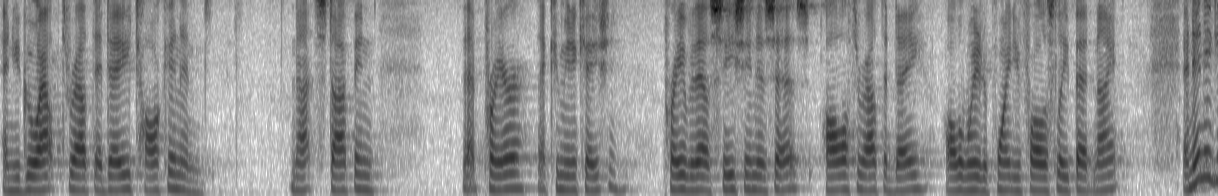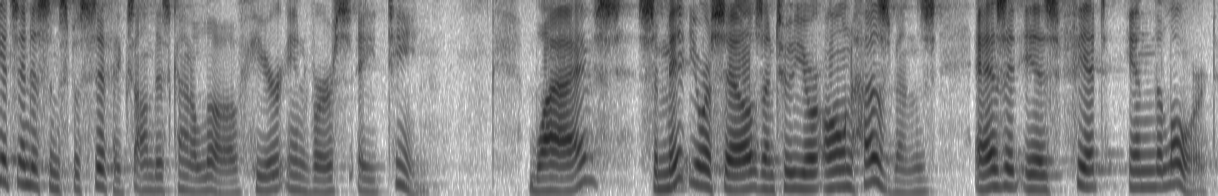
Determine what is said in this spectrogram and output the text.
And you go out throughout the day talking and not stopping that prayer, that communication. Pray without ceasing, it says, all throughout the day, all the way to the point you fall asleep at night. And then he gets into some specifics on this kind of love here in verse 18. Wives, submit yourselves unto your own husbands as it is fit in the Lord.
